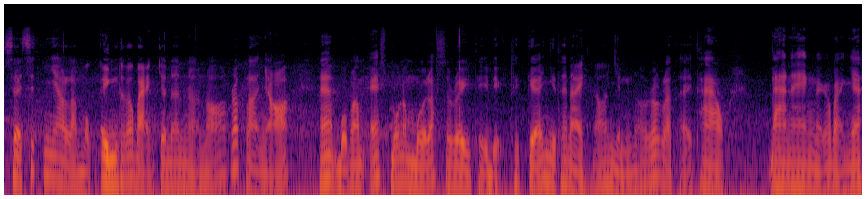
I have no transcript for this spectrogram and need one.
xe xích nhau là một inch thôi các bạn cho nên là nó rất là nhỏ. Ha, bộ mâm S450 Luxury thì được thiết kế như thế này. Nó nhìn nó rất là thể thao đa năng này các bạn nha.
